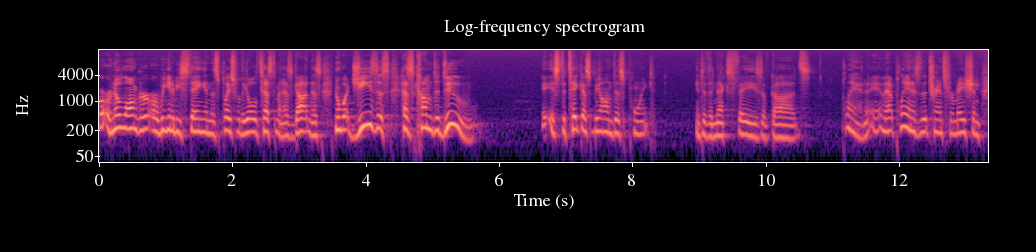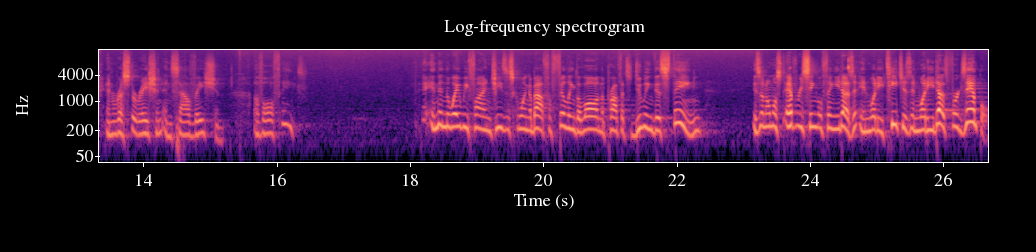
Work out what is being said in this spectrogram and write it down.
Or, or no longer are we going to be staying in this place where the Old Testament has gotten us. No, what Jesus has come to do is to take us beyond this point into the next phase of God's plan. And that plan is the transformation and restoration and salvation of all things. And then the way we find Jesus going about fulfilling the law and the prophets doing this thing is in almost every single thing he does, in what he teaches and what he does. For example,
